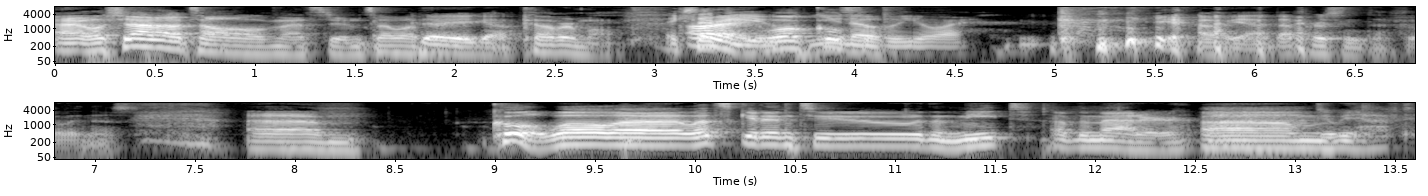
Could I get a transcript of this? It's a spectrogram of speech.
All right. Well, shout out to all of Matt's students. How about there you go. Cover them all. Except All right, you. well, cool you know stuff. who you are. yeah. Oh yeah, that person definitely knows. Um, cool. Well, uh, let's get into the meat of the matter. Um, Do we have to?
